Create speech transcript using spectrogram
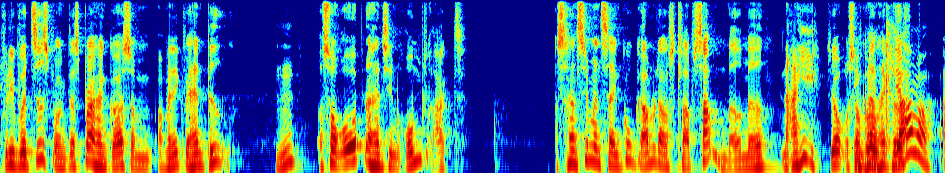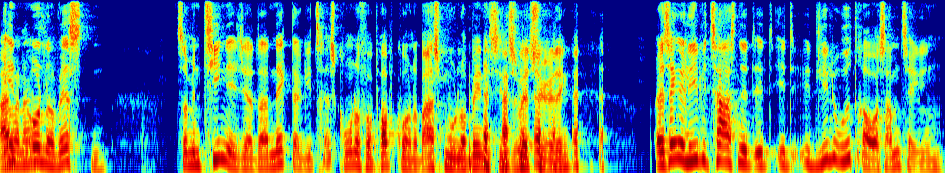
Fordi på et tidspunkt, der spørger han Gus, om, om han ikke vil have en bid. Mm. Og så åbner han sin rumdragt. Og så har han simpelthen taget en god gammeldags klap sammen mad med. Nej. Jo, som han har klapper. gemt Ej, ind nice. under vesten. Som en teenager, der nægter at give 60 kroner for popcorn og bare smuler dem ind i sin sweatshirt, ikke? Og jeg tænker lige, vi tager sådan et, et, et, et lille uddrag af samtalen.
